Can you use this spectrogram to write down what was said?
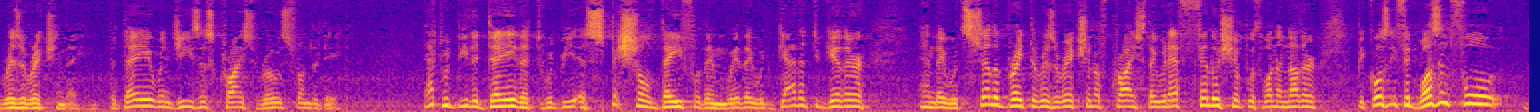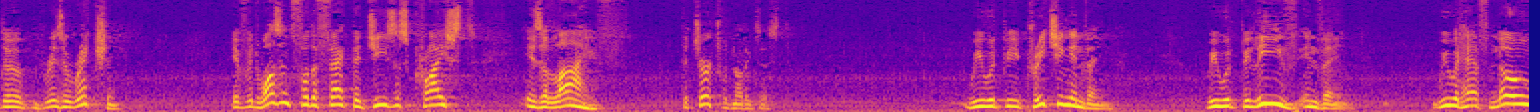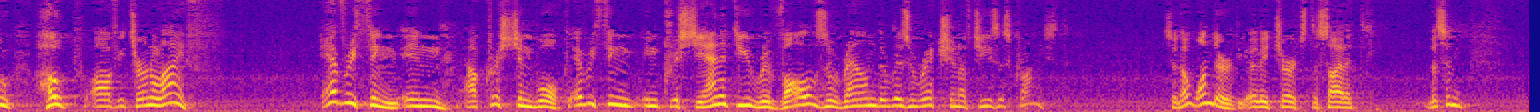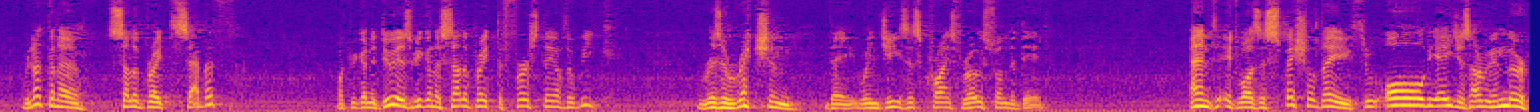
Resurrection Day, the day when Jesus Christ rose from the dead. That would be the day that would be a special day for them where they would gather together and they would celebrate the resurrection of Christ. They would have fellowship with one another. Because if it wasn't for the resurrection, if it wasn't for the fact that Jesus Christ is alive, the church would not exist. We would be preaching in vain. We would believe in vain. We would have no hope of eternal life. Everything in our Christian walk, everything in Christianity revolves around the resurrection of Jesus Christ. So, no wonder the early church decided listen, we're not going to celebrate Sabbath. What we're going to do is we're going to celebrate the first day of the week, Resurrection Day, when Jesus Christ rose from the dead. And it was a special day through all the ages. I remember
